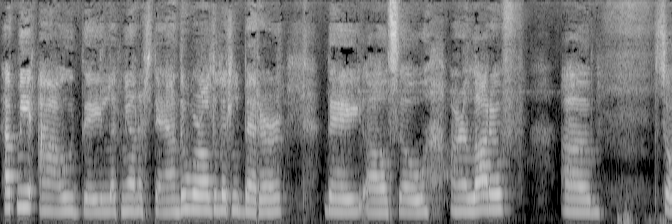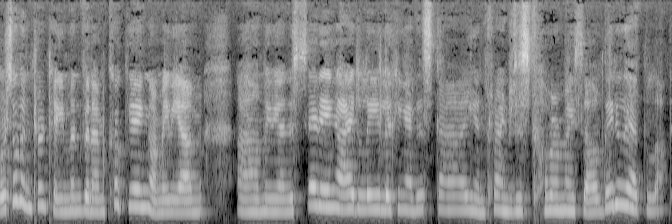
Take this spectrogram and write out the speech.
help me out, they let me understand the world a little better. They also are a lot of um, source of entertainment when I'm cooking, or maybe I'm uh, maybe I'm just sitting idly looking at the sky and trying to discover myself. They do help a lot.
